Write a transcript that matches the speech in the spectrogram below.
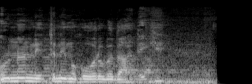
ਉਹਨਾਂ ਨਿਤਨੇਮ ਹੋਰ ਵਧਾ ਦੇਗੇ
